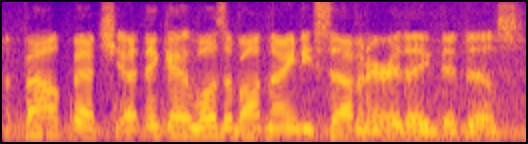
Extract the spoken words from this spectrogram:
About bet you. I think it was about 97 area they did this.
